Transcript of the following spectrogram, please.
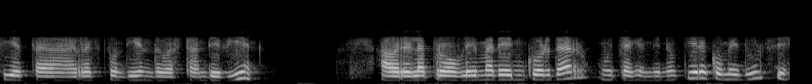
sí está respondiendo bastante bien. Ahora el problema de engordar, mucha gente no quiere comer dulce.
